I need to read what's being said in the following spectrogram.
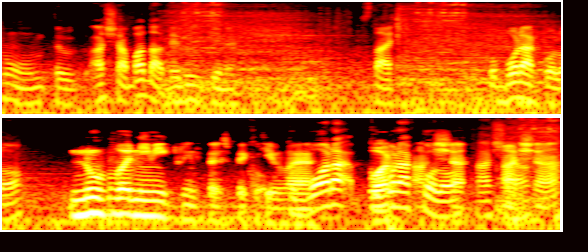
Nu, nu te uiți. Așa, ba da, te-ai dus bine. Stai. Cobori acolo. Nu văd nimic prin perspectiva aia. Cobora, Cobor, cobor acolo. Așa. Așa. Așa.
